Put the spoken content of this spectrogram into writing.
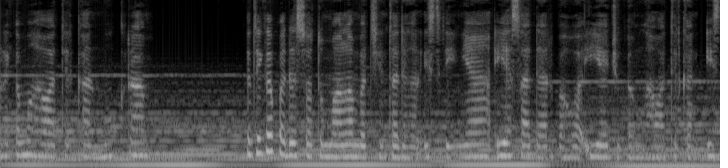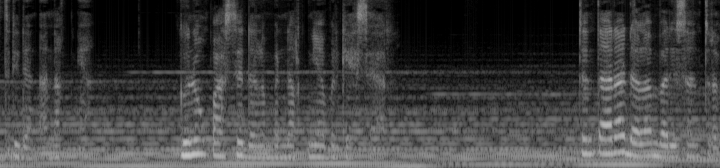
Mereka mengkhawatirkan Mukram. Ketika pada suatu malam bercinta dengan istrinya, ia sadar bahwa ia juga mengkhawatirkan istri dan anaknya. Gunung pasir dalam benaknya bergeser. Tentara dalam barisan truk,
